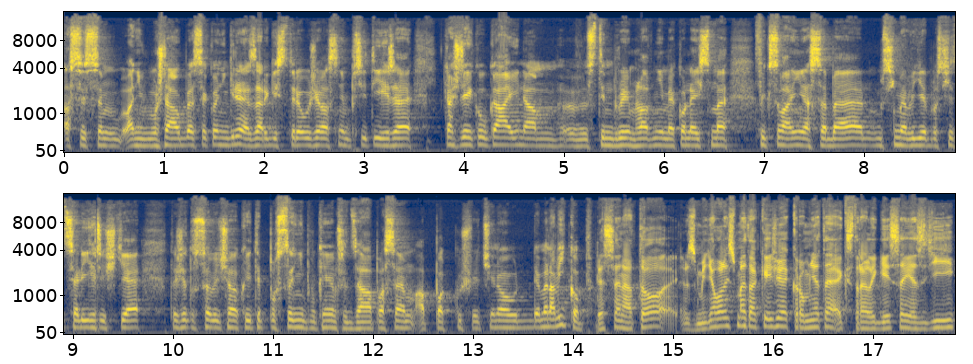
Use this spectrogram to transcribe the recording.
asi sem ani možná vůbec jako nikdy nezaregistrují, že vlastně při té hře každý kouká jinam, eh, s tím druhým hlavním jako nejsme fixovaní na sebe, musíme vidět prostě celý hřiště, takže to jsou většinou takový ty poslední pokyny před zápasem a pak už většinou jdeme na výkop. Jde se na to. Zmiňovali jsme taky, že kromě té extraligy se jezdí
